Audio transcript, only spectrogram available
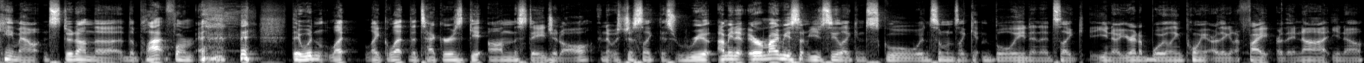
came out and stood on the the platform and they wouldn't let like let the tekkers get on the stage at all. And it was just like this real I mean it, it reminded me of something you'd see like in school when someone's like getting bullied and it's like you know you're at a boiling point. Are they gonna fight? Are they not? You know?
